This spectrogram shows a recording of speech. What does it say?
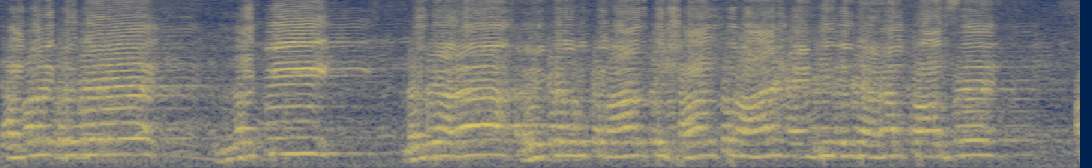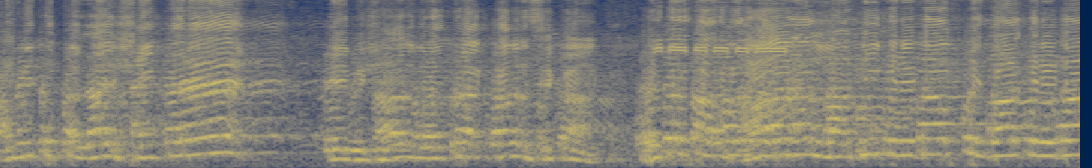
ਕਮਲ ਗੁਜਰ, ਲੱਕੀ, ਲੁਧਿਆਣਾ ਵਿਕਰਮ ਕੁਮਾਰ ਤੁਸ਼ਾਲ ਤੁਮਾਨ ਐਂਡੀ ਲੁਧਿਆਣਾ ਪਾਸ, ਅਮਿਤ ਭੱਲਾ, ਸ਼ੰਕਰ ਤੇ ਵਿਸ਼ਾਲ ਮਲਤਰਾ ਕਮਲ ਸਿੱਕਾ। ਉਧਰ ਧੰਨਵਾਦ ਧੰਨਵਾਦ ਕੈਨੇਡਾ ਭਿੰਦਾ ਕੈਨੇਡਾ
